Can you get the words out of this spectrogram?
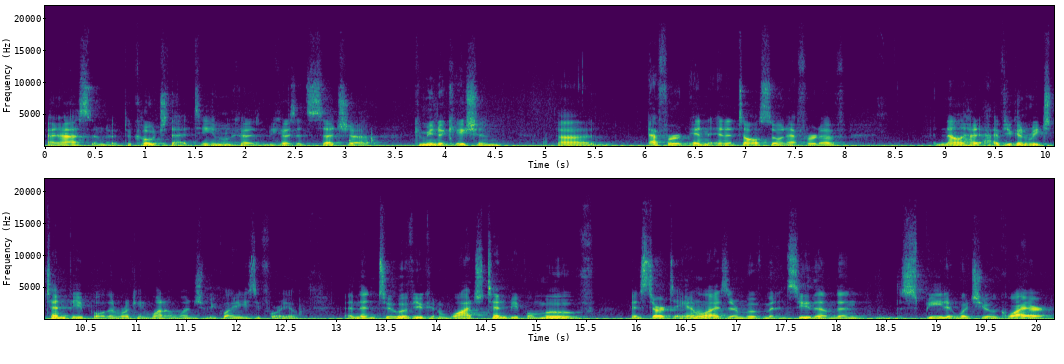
and ask them to, to coach that team because because it's such a communication uh, effort, and and it's also an effort of not only how, if you can reach 10 people then working one-on-one should be quite easy for you and then two if you can watch 10 people move and start to analyze their movement and see them then the speed at which you acquire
